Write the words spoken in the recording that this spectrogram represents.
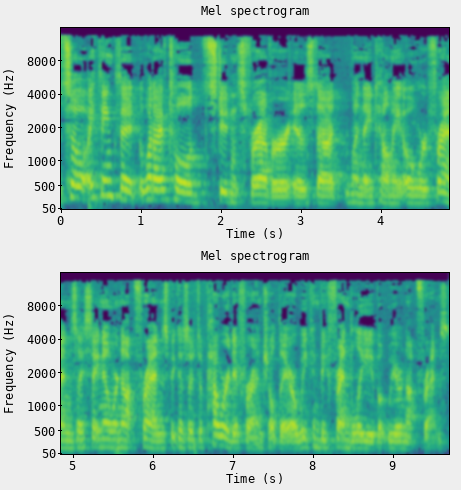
So I think that what I've told students forever is that when they tell me, "Oh, we're friends," I say, "No, we're not friends," because there's a power differential there. We can be friendly, but we are not friends.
